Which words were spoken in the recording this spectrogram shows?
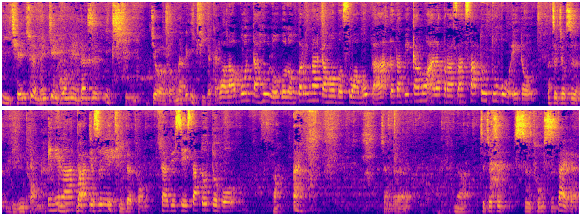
以前虽然没见过面，但是一起就有种那个一体的感觉。Walaupun dahulu belum pernah kamu bersua muka, tetapi kamu ada perasaan satu tubuh itu. 这就是灵统啊，Inilah 不就是一体的统 tradisi satu tubuh. 啊。讲的，那这就是使徒时代的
